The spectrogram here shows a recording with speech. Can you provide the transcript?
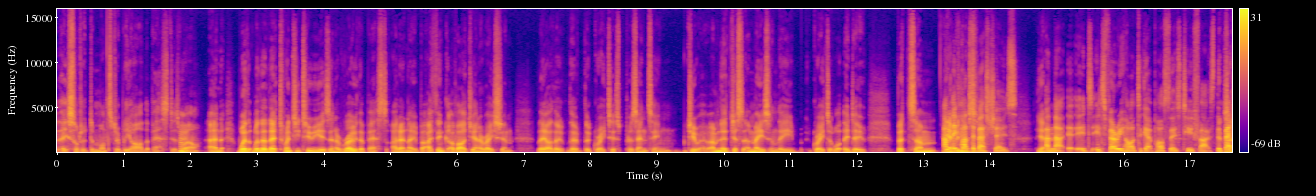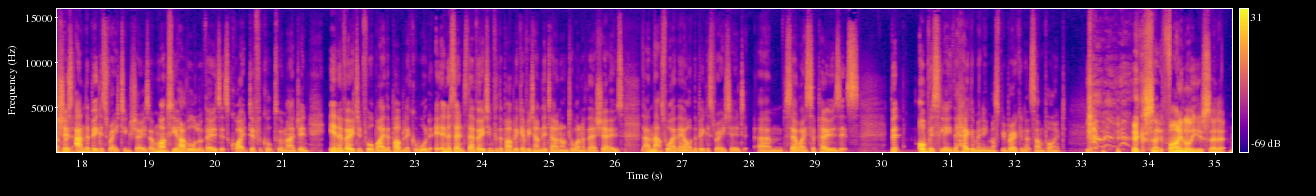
they sort of demonstrably are the best as Hmm. well. And whether whether they're 22 years in a row the best, I don't know. But I think of our generation, they are the, the, the greatest presenting duo. I mean, they're just amazingly great at what they do. But um, and yeah, they've had nice- the best shows. Yeah. And that it's it's very hard to get past those two facts. The best shows and the biggest rating shows. And once you have all of those, it's quite difficult to imagine in a voted for by the public award. In a sense, they're voting for the public every time they turn on to one of their shows. And that's why they are the biggest rated. Um, so I suppose it's but obviously the hegemony must be broken at some point. Exactly. Finally, you said it.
